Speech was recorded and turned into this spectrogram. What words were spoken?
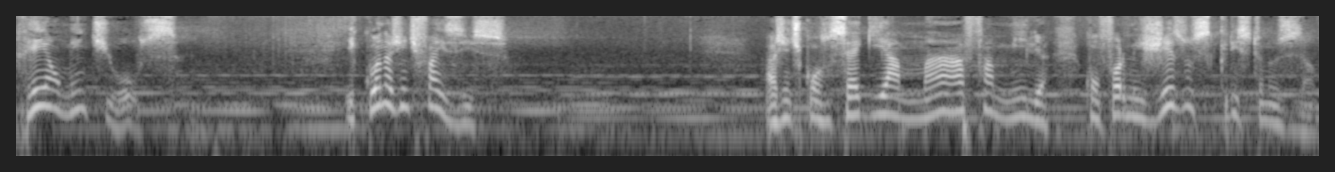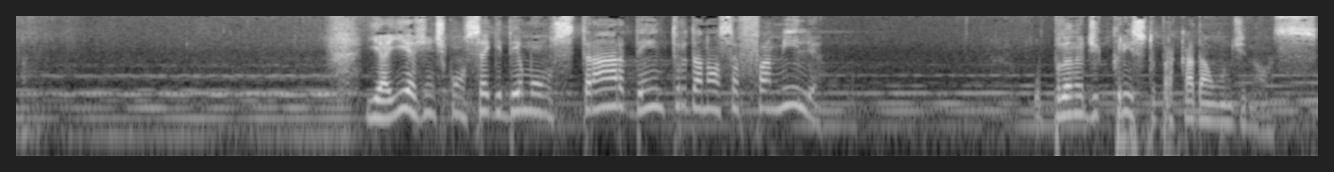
Realmente ouça. E quando a gente faz isso, a gente consegue amar a família conforme Jesus Cristo nos ama. E aí a gente consegue demonstrar dentro da nossa família o plano de Cristo para cada um de nós.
